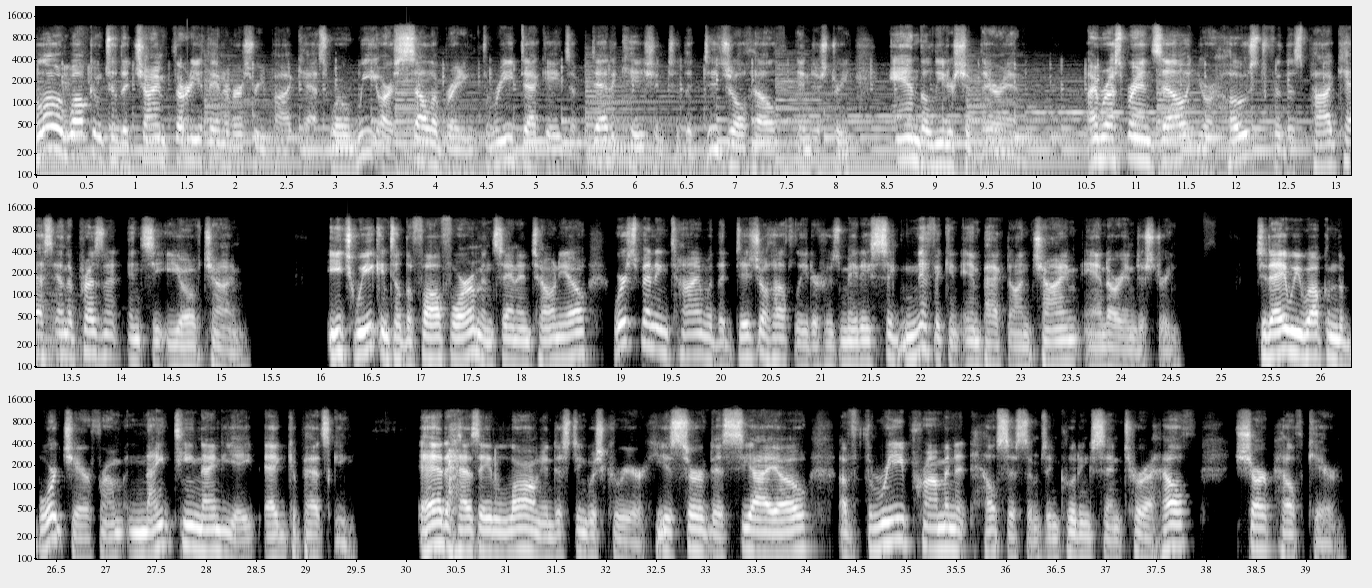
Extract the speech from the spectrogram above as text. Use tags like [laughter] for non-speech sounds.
Hello and welcome to the Chime 30th Anniversary Podcast, where we are celebrating three decades of dedication to the digital health industry and the leadership therein. I'm Russ Branzell, your host for this podcast and the president and CEO of Chime. Each week until the Fall Forum in San Antonio, we're spending time with a digital health leader who's made a significant impact on Chime and our industry. Today, we welcome the board chair from 1998, Ed Kopetsky. Ed has a long and distinguished career. He has served as CIO of three prominent health systems, including Centura Health, Sharp Healthcare,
